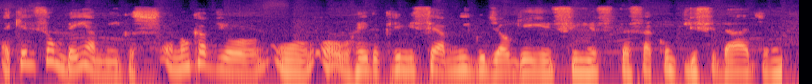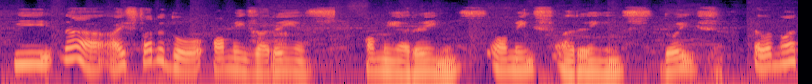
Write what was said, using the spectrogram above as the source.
É que eles são bem amigos. Eu nunca vi o, o, o Rei do Crime ser amigo de alguém assim, esse- dessa cumplicidade. Né? E ah, a história do Homens-Aranhas, Homem-Aranhas, Homens-Aranhas 2, ela não é,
